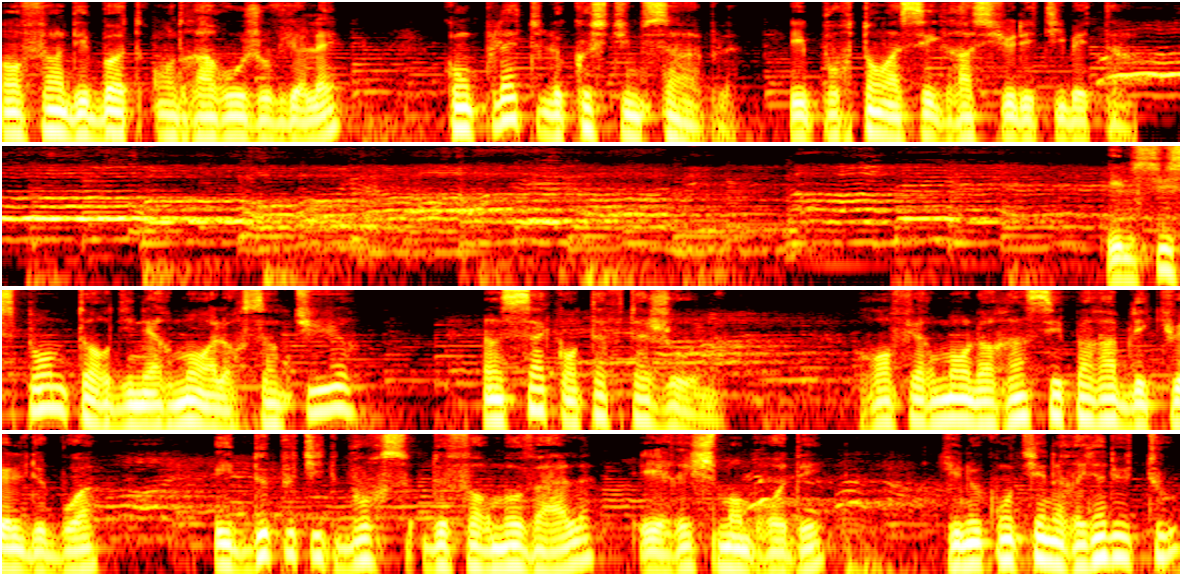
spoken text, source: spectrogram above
enfin des bottes en drap rouge ou violet, complète le costume simple et pourtant assez gracieux des Tibétains. Ils suspendent ordinairement à leur ceinture un sac en taffetas jaune, renfermant leur inséparable écuelle de bois et deux petites bourses de forme ovale et richement brodées qui ne contiennent rien du tout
